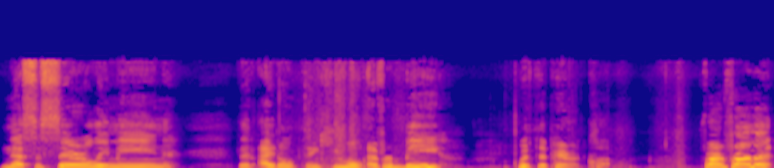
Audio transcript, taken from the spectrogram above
necessarily mean that I don't think he will ever be with the parent club. Far from it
